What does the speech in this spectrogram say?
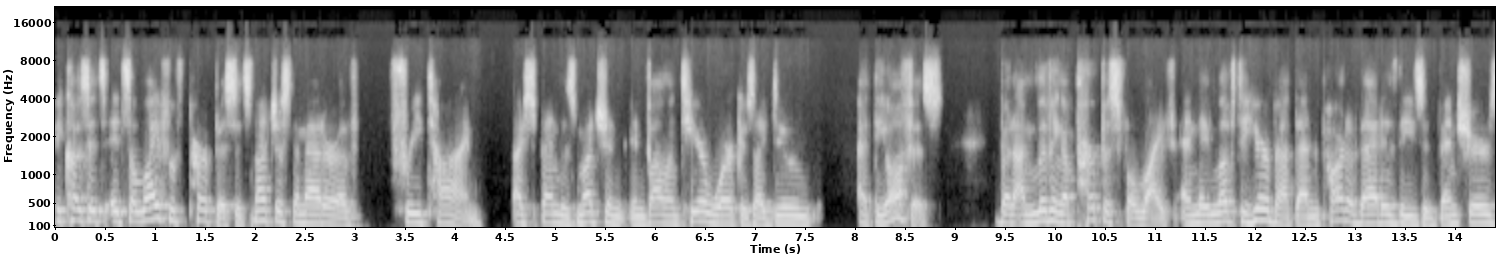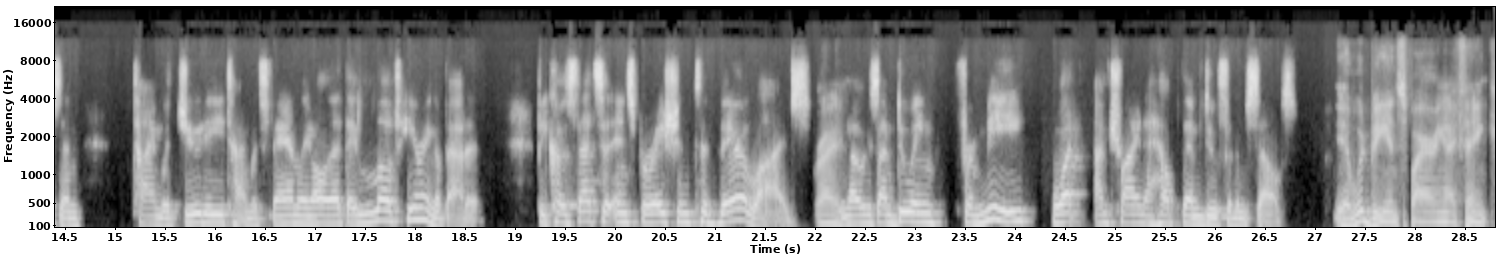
because it's it's a life of purpose. It's not just a matter of free time. I spend as much in, in volunteer work as I do at the office, but I'm living a purposeful life, and they love to hear about that. And part of that is these adventures and time with Judy, time with family, and all that. They love hearing about it because that's an inspiration to their lives. Right. You know, because I'm doing for me what I'm trying to help them do for themselves. It would be inspiring, I think.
